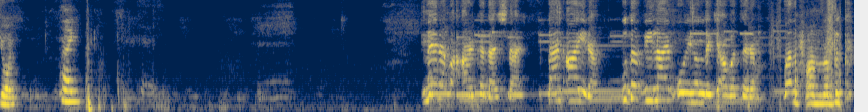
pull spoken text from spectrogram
Yoy. Ay. Merhaba arkadaşlar. Ben Ayra. Bu da V-Live oyunundaki avatarım. Bana anladık.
